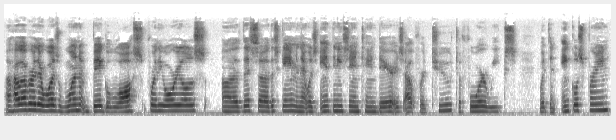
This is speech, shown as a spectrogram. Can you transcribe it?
Uh, however, there was one big loss for the Orioles uh, this uh, this game, and that was Anthony Santander is out for two to four weeks with an ankle sprain.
